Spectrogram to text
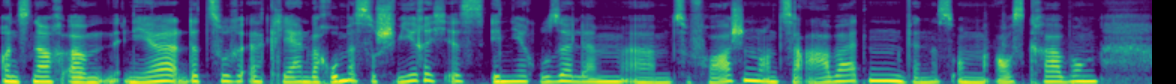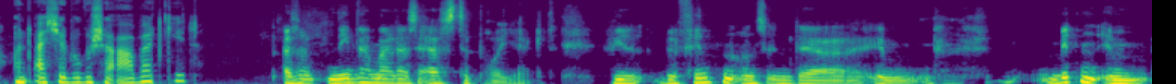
uns noch ähm, näher dazu erklären, warum es so schwierig ist, in Jerusalem ähm, zu forschen und zu arbeiten, wenn es um Ausgrabung und archäologische Arbeit geht? Also nehmen wir mal das erste Projekt. Wir befinden uns in der, im, mitten im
